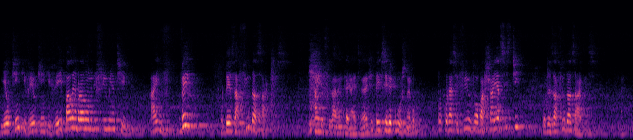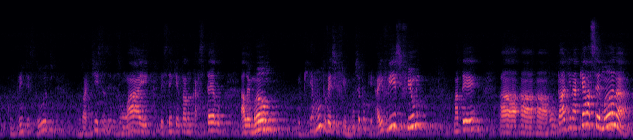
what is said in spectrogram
E eu tinha que ver, eu tinha que ver, e para lembrar o nome de filme antigo. Aí veio o Desafio das Águias. Aí eu fui lá na internet, né? A gente tem esse recurso, né? Vou procurar esse filme, vou baixar e assistir o Desafio das Águias. Com Print Studio, os artistas eles vão lá e eles têm que entrar num castelo alemão. Eu queria muito ver esse filme, não sei porquê. Aí vi esse filme, matei a, a, a vontade. E naquela semana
